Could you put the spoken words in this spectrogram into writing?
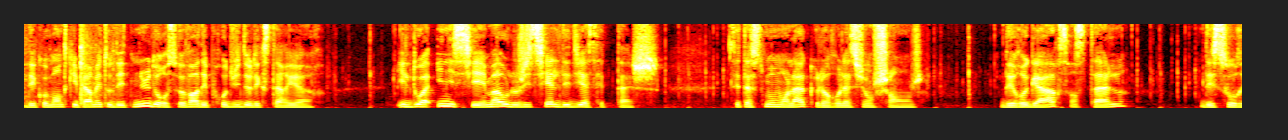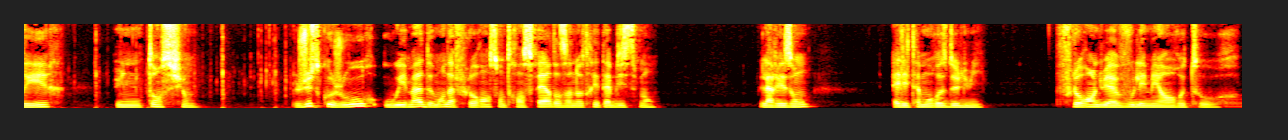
des commandes qui permettent aux détenus de recevoir des produits de l'extérieur. Il doit initier Emma au logiciel dédié à cette tâche. C'est à ce moment-là que leur relation change. Des regards s'installent, des sourires, une tension. Jusqu'au jour où Emma demande à Florent son transfert dans un autre établissement. La raison Elle est amoureuse de lui. Florent lui avoue l'aimer en retour.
